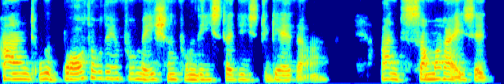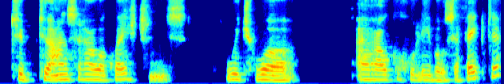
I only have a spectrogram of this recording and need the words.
And we brought all the information from these studies together and summarized it to, to answer our questions, which were are alcohol labels effective?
